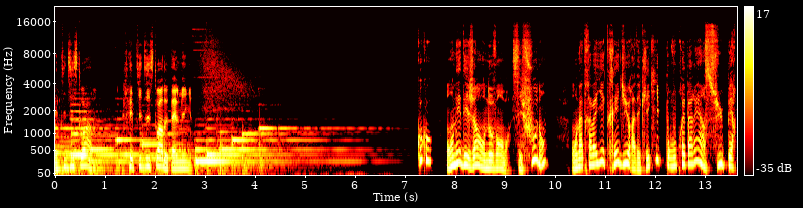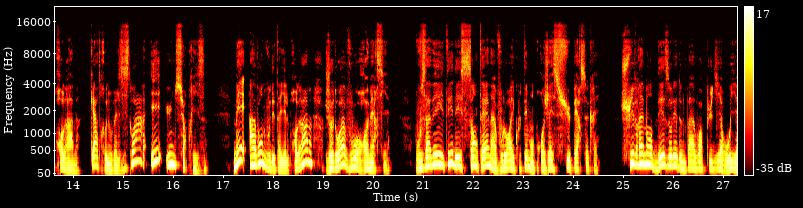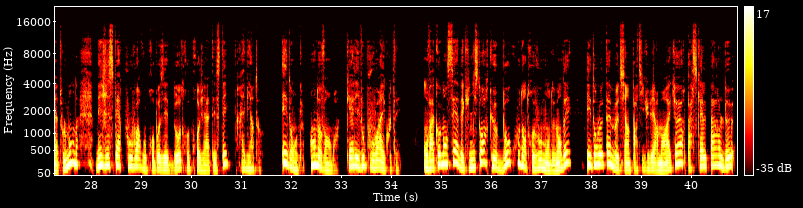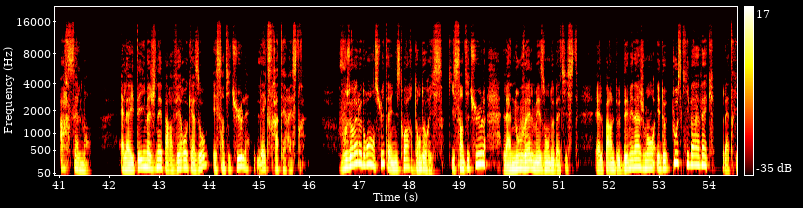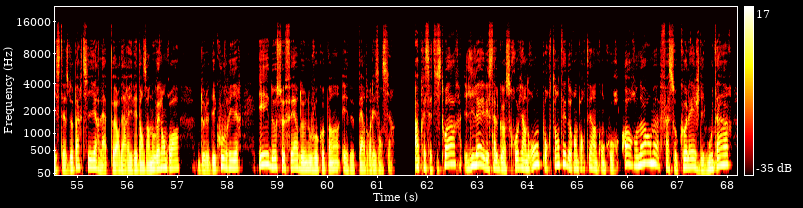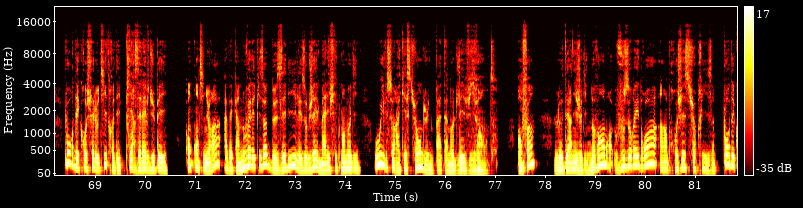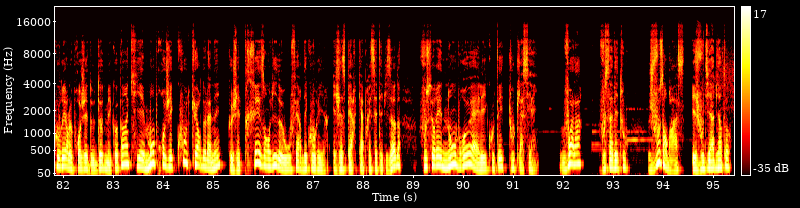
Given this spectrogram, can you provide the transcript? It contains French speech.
les petites histoires, les petites histoires de Telming. Coucou, on est déjà en novembre, c'est fou non? On a travaillé très dur avec l'équipe pour vous préparer un super programme, quatre nouvelles histoires et une surprise. Mais avant de vous détailler le programme, je dois vous remercier. Vous avez été des centaines à vouloir écouter mon projet super secret. Je suis vraiment désolé de ne pas avoir pu dire oui à tout le monde, mais j'espère pouvoir vous proposer d'autres projets à tester très bientôt. Et donc, en novembre, qu'allez-vous pouvoir écouter? On va commencer avec une histoire que beaucoup d'entre vous m'ont demandé et dont le thème me tient particulièrement à cœur parce qu'elle parle de harcèlement. Elle a été imaginée par Véro Caso et s'intitule L'extraterrestre. Vous aurez le droit ensuite à une histoire d'Andoris, qui s'intitule La nouvelle maison de Baptiste. Elle parle de déménagement et de tout ce qui va avec. La tristesse de partir, la peur d'arriver dans un nouvel endroit, de le découvrir, et de se faire de nouveaux copains et de perdre les anciens. Après cette histoire, Lila et les sales reviendront pour tenter de remporter un concours hors norme face au collège des moutards pour décrocher le titre des pires élèves du pays. On continuera avec un nouvel épisode de Zélie et les objets maléfiquement maudits, où il sera question d'une pâte à modeler vivante. Enfin, le dernier jeudi de novembre, vous aurez droit à un projet surprise pour découvrir le projet de deux de mes copains qui est mon projet coup de cœur de l'année que j'ai très envie de vous faire découvrir et j'espère qu'après cet épisode, vous serez nombreux à aller écouter toute la série. Voilà, vous savez tout. Je vous embrasse et je vous dis à bientôt.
